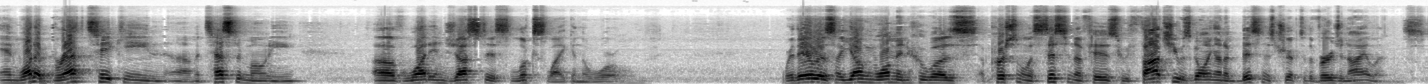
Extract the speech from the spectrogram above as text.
And what a breathtaking um, testimony of what injustice looks like in the world where there was a young woman who was a personal assistant of his who thought she was going on a business trip to the Virgin Islands,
